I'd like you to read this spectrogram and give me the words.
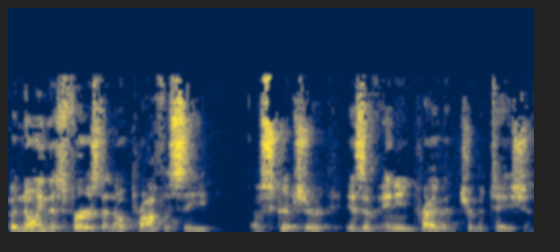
But knowing this first, that no prophecy of Scripture is of any private interpretation.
